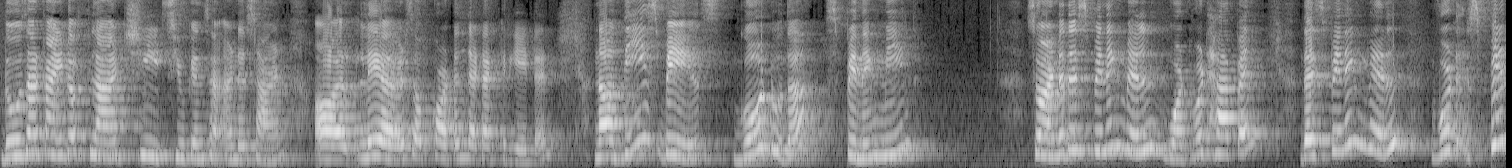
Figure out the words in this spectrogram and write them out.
Those are kind of flat sheets you can understand or layers of cotton that are created. Now these bales go to the spinning mill so under the spinning mill, what would happen? The spinning mill would spin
